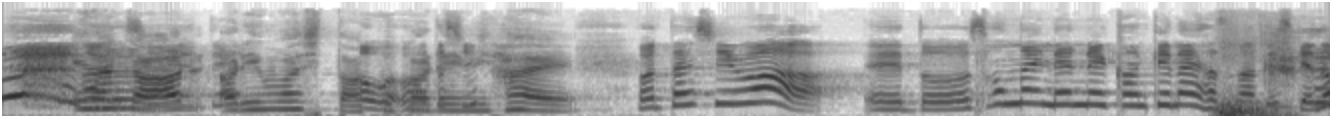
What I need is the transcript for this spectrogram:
え、なんかあありました？あ憧れに。私？はい。私は、えっ、と、そんなに年齢関係ないはずなんですけど、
